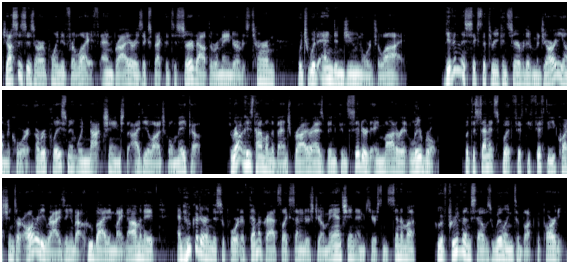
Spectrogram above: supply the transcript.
Justices are appointed for life, and Breyer is expected to serve out the remainder of his term, which would end in June or July. Given the 6 to 3 conservative majority on the court, a replacement would not change the ideological makeup. Throughout his time on the bench, Breyer has been considered a moderate liberal. With the Senate split 50 50, questions are already rising about who Biden might nominate and who could earn the support of Democrats like Senators Joe Manchin and Kyrsten Sinema, who have proved themselves willing to buck the party.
